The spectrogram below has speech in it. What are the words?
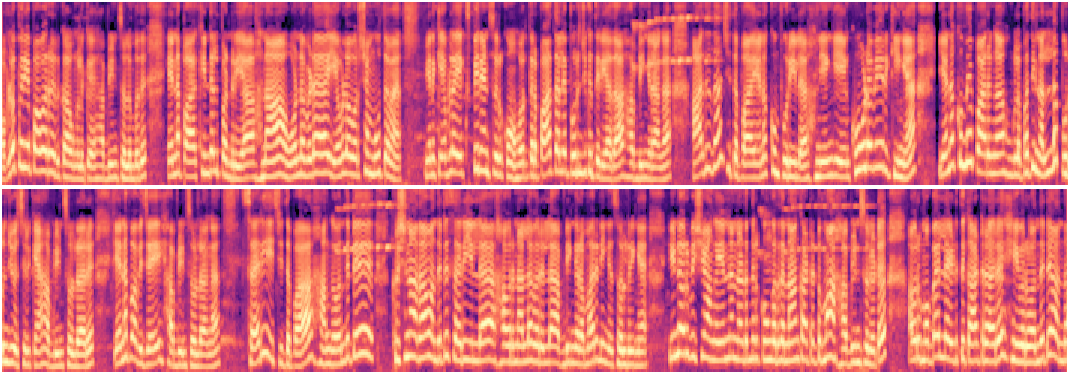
அவ்வளோ பெரிய பவர் இருக்கா உங்களுக்கு? அப்படின்னு சொல்லும்போது என்னப்பா கிண்டல் பண்ணுறியா நான் உன்னை விட எவ்வளோ வருஷம் மூத்தவன். எனக்கு எவ்வளோ எக்ஸ்பீரியன்ஸ் இருக்கும். ஒருத்தரை பார்த்தாலே புரிஞ்சுக்க தெரியாதா? அப்படிங்கிறாங்க. அதுதான் சித்தப்பா எனக்கும் புரியல. நீங்கள் என் கூடவே இருக்கீங்க. எனக்குமே பாருங்க உங்களை பற்றி நல்லா புரிஞ்சு வச்சுருக்கேன். அப்படின்னு சொல்கிறாரு என்னப்பா விஜய்? அப்படின்னு சொல்கிறாங்க சரி சித்தப்பா அங்கே வந்துட்டு கிருஷ்ணா தான் வந்துட்டு சரியில்லை அவர் நல்லவர் இல்லை அப்படிங்கிற மாதிரி நீங்கள் சொல்கிறீங்க இன்னொரு விஷயம் அங்கே என்ன நடந்திருக்குங்கிறத நான் காட்டட்டுமா அப்படின்னு சொல்லிட்டு அவர் மொபைலில் எடுத்து காட்டுறாரு. இவர் வந்துட்டு அந்த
